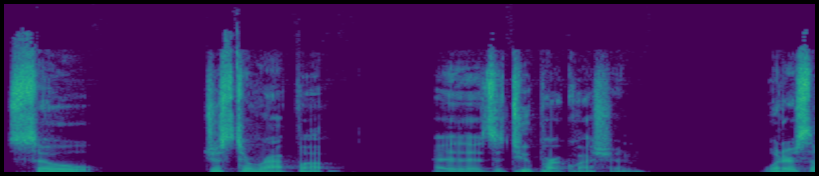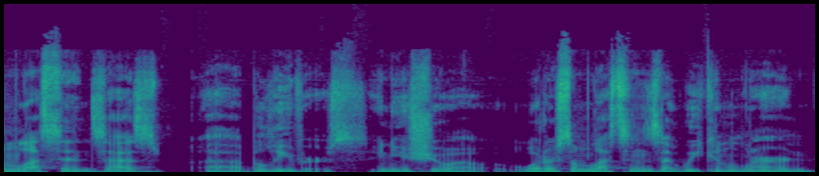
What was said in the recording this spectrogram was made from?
So, just to wrap up, uh, it's a two part question. What are some lessons as uh, believers in Yeshua? What are some lessons that we can learn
